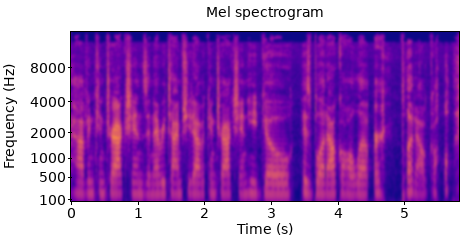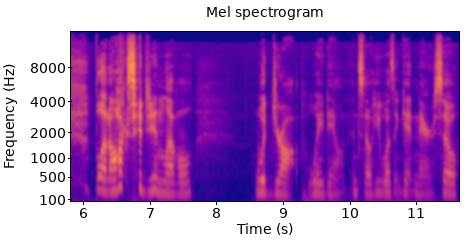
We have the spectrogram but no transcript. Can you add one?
having contractions, and every time she'd have a contraction, he'd go his blood alcohol level or blood alcohol, blood oxygen level would drop way down, and so he wasn't getting there. So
